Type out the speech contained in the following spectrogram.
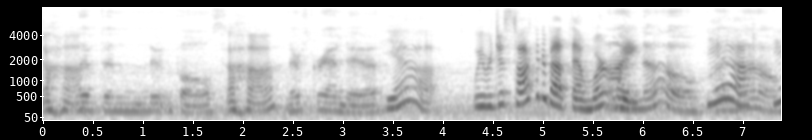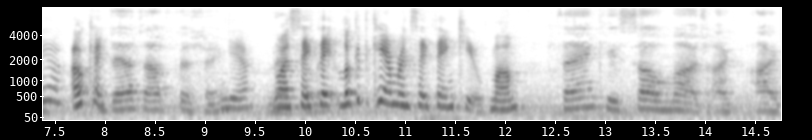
Uh-huh. lived in Newton Falls. Uh-huh. There's Granddad. Yeah. We were just talking about them, weren't we? I know. I Yeah. know. Yeah. Okay. Dad's out fishing. Yeah. You want to say th- look at the camera and say thank you, Mom. Thank you so much. I, I,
